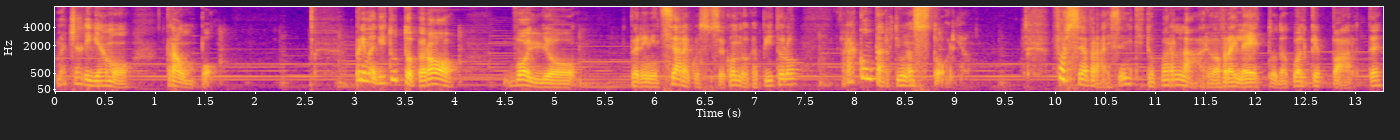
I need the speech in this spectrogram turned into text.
ma ci arriviamo tra un po'. Prima di tutto però voglio, per iniziare questo secondo capitolo, raccontarti una storia. Forse avrai sentito parlare o avrai letto da qualche parte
